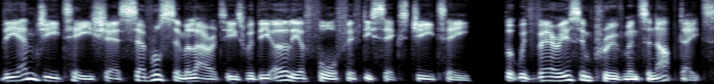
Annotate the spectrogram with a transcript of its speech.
The MGT shares several similarities with the earlier 456 GT, but with various improvements and updates,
